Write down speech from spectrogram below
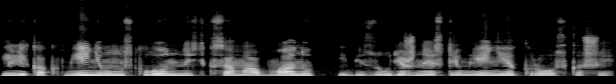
или как минимум склонность к самообману и безудержное стремление к роскоши.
